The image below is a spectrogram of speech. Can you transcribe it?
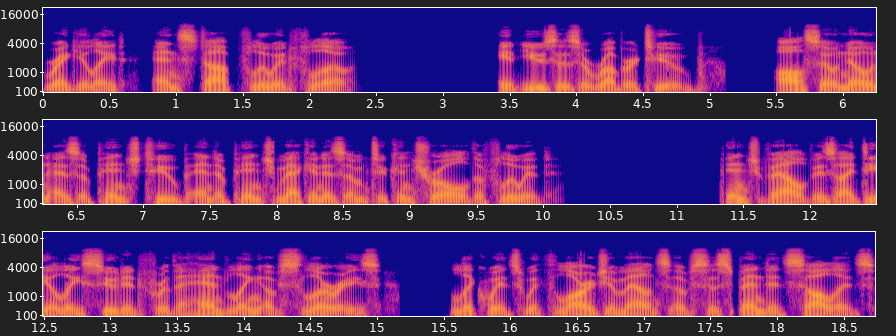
regulate, and stop fluid flow. It uses a rubber tube, also known as a pinch tube and a pinch mechanism to control the fluid. Pinch valve is ideally suited for the handling of slurries, liquids with large amounts of suspended solids,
